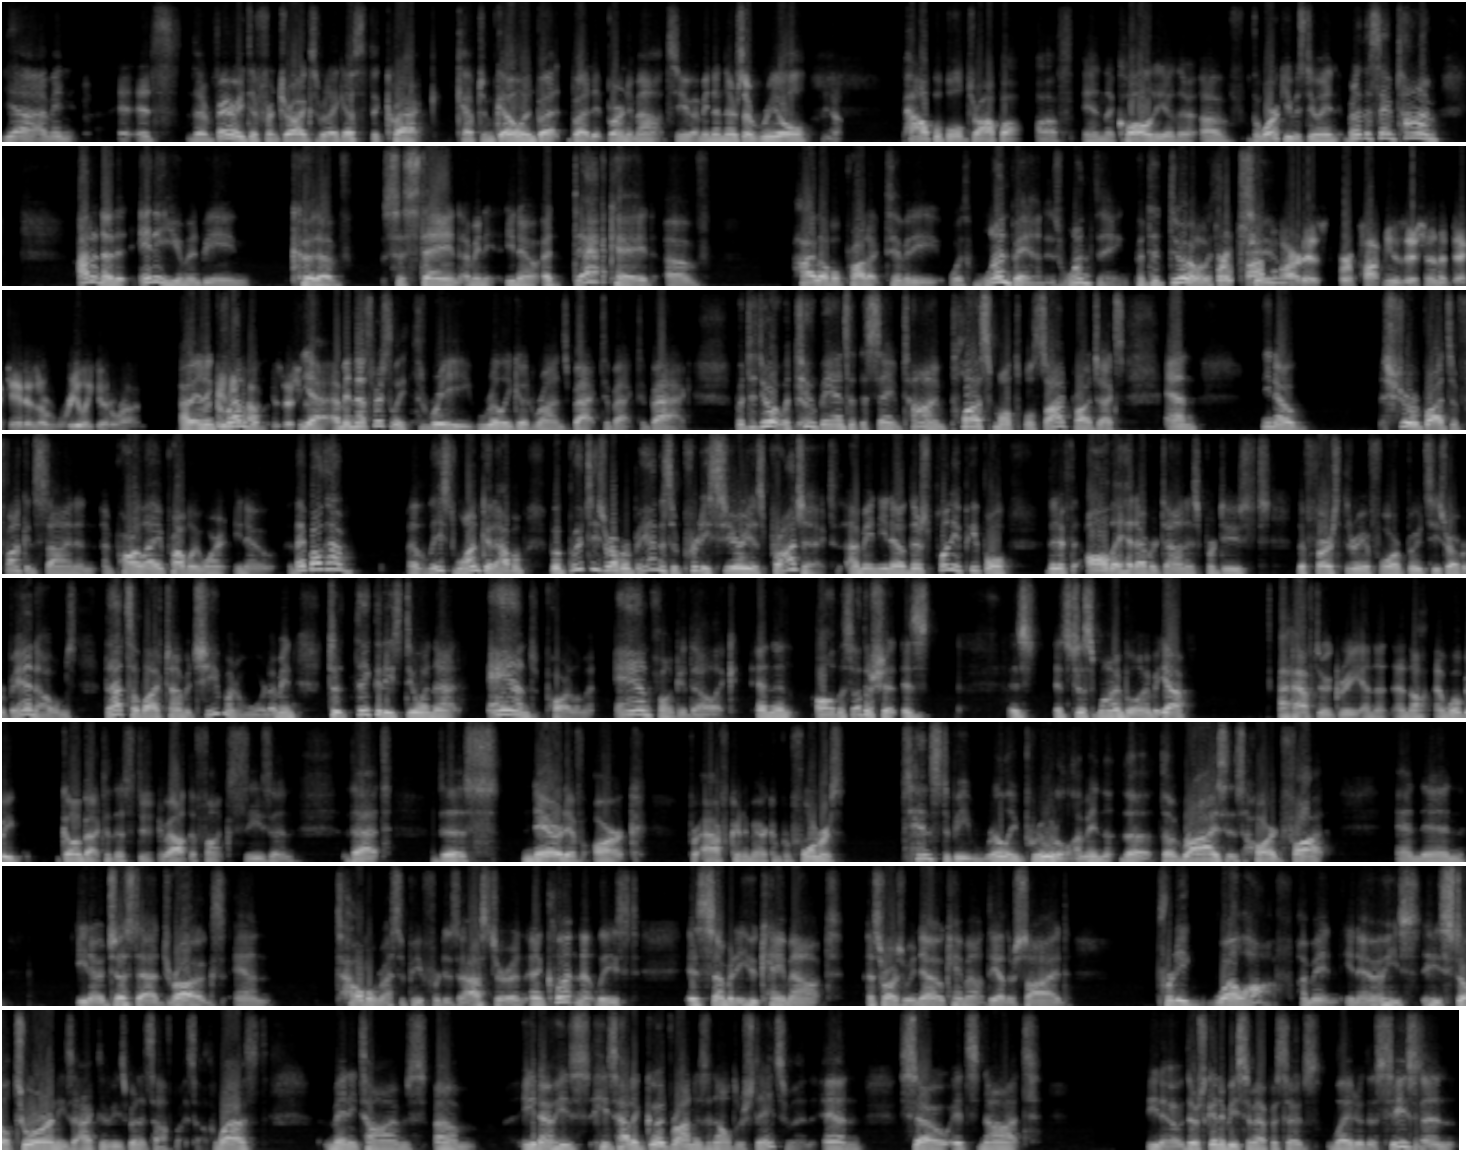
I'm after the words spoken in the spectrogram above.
yeah, I mean, it's they're very different drugs, but I guess the crack kept him going, but but it burned him out too. I mean, and there's a real Yeah. Palpable drop off in the quality of the of the work he was doing. But at the same time, I don't know that any human being could have sustained. I mean, you know, a decade of high level productivity with one band is one thing, but to do it Well, with for a pop two, artist for a pop musician a decade is a really good run uh, an incredible. Yeah, I mean that's basically three really good runs back to back to back. But to do it with Yeah. two bands at the same time, plus multiple side projects, and you know, sure, Brides of Funkenstein and, and Parlet probably weren't. You know, they both have at least one good album, but Bootsy's Rubber Band is a pretty serious project. I mean, you know, there's plenty of people that if all they had ever done is produced the first three or four Bootsy's Rubber Band albums, that's a lifetime achievement award. I mean, to think that he's doing that and Parliament and Funkadelic and then all this other shit is is it's just mind blowing. But yeah, I have to agree, and the, and the, and we'll be going back to this throughout the funk season that this narrative arc for African American performers tends to be really brutal. I mean, the, the the rise is hard fought, and then you know just add drugs and total recipe for disaster. And and Clinton at least is somebody who came out, as far as we know, came out the other side pretty well off. I mean, you know, he's he's still touring, he's active, he's been at South by Southwest many times. Um, you know, he's he's had a good run as an elder statesman. And so it's not you know, there's going to be some episodes later this season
